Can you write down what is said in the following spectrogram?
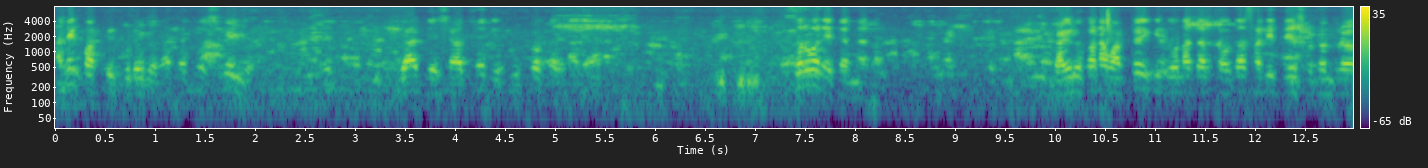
अनेक बाबतीत पुढे गेला त्याचं श्रेय या देशाचं नेतृत्व करणाऱ्या सर्व नेत्यांना झालं. काही लोकांना वाटतंय की दोन हजार चौदा साली देश स्वतंत्र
